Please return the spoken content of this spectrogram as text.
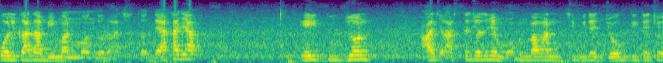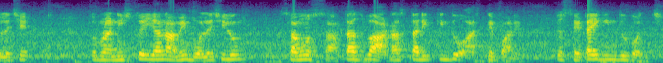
কলকাতা বিমানবন্দর আজ। তো দেখা যাক, এই দুজন আজ আসতে চলেছে মোহনবাগান শিবিরে যোগ দিতে চলেছে। তোমরা নিশ্চয়ই জানো, আমি বলেছিলাম, সামো সাতাশ বা আঠাশ তারিখ কিন্তু আসতে পারে। তো সেটাই কিন্তু হচ্ছে।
